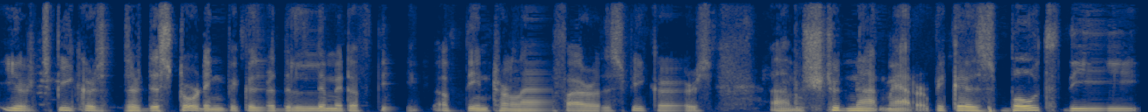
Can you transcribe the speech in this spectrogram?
your speakers are distorting because the limit of the of the internal amplifier of the speakers um, should not matter because both the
